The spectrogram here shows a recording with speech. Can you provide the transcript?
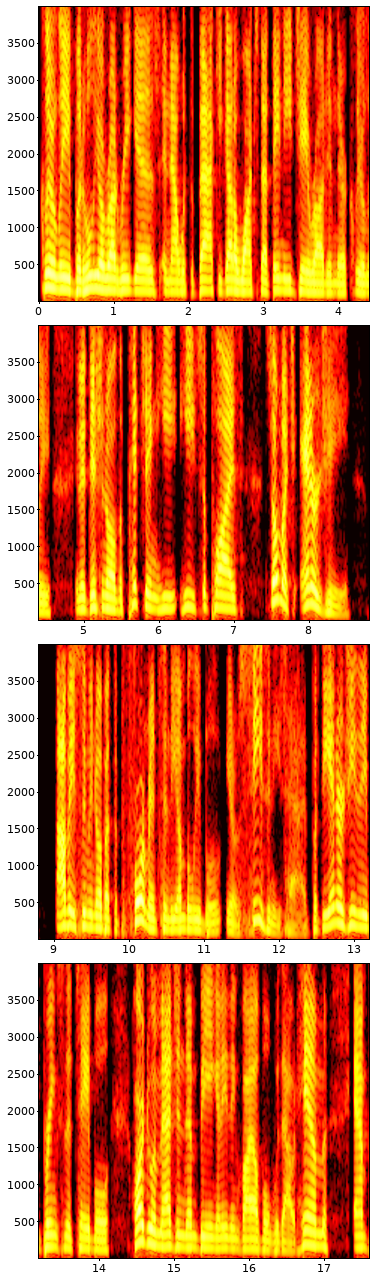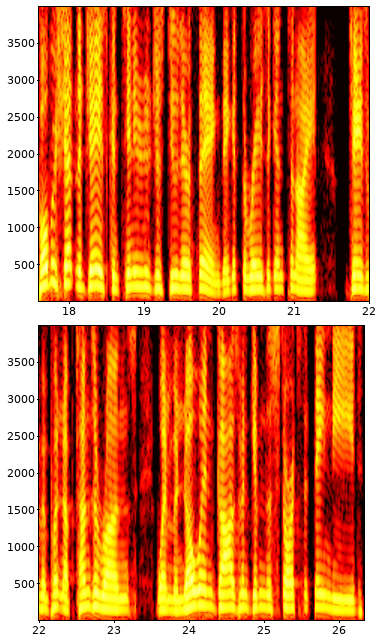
clearly, but Julio Rodriguez, and now with the back, you got to watch that. They need J Rod in there, clearly. In addition to all the pitching, he he supplies so much energy obviously we know about the performance and the unbelievable you know season he's had but the energy that he brings to the table hard to imagine them being anything viable without him and Bo Bichette and the Jays continue to just do their thing they get the Rays again tonight Jays have been putting up tons of runs when Manoah and Gausman give them the starts that they need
